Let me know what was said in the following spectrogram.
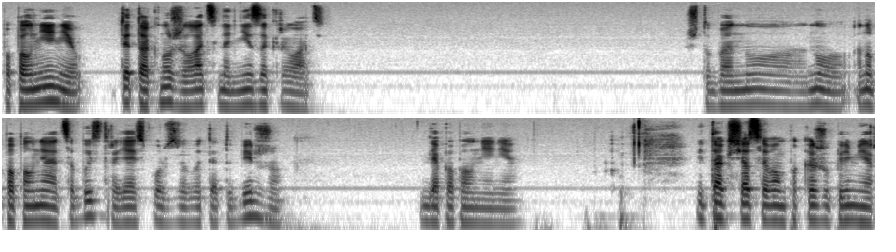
пополнение, вот это окно желательно не закрывать. чтобы оно, ну, оно пополняется быстро, я использую вот эту биржу для пополнения. Итак, сейчас я вам покажу пример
